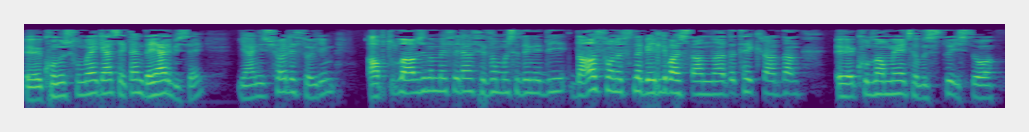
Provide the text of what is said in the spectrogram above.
e, konuşulmaya gerçekten değer bir şey. Yani şöyle söyleyeyim Abdullah Avcı'nın mesela sezon başı denediği daha sonrasında belli başlı anlarda tekrardan e, kullanmaya çalıştığı işte o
